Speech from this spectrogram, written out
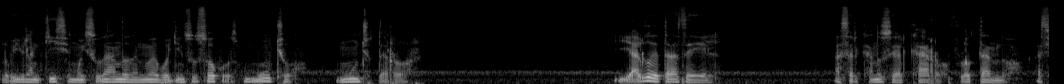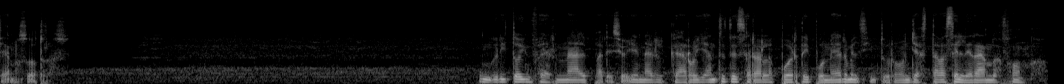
lo vi blanquísimo y sudando de nuevo y en sus ojos mucho, mucho terror y algo detrás de él. acercándose al carro, flotando hacia nosotros. Un grito infernal pareció llenar el carro y antes de cerrar la puerta y ponerme el cinturón ya estaba acelerando a fondo.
